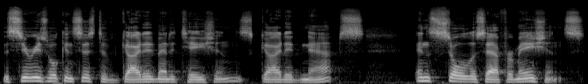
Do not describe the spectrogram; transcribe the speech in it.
The series will consist of guided meditations, guided naps, and soulless affirmations,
